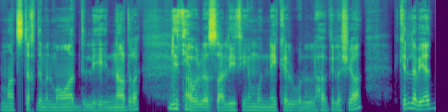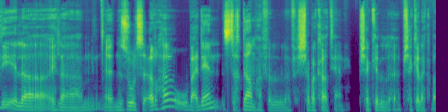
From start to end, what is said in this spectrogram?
ما تستخدم المواد اللي هي النادرة ليثيوم أو الليثيوم والنيكل وهذه الأشياء كله بيؤدي إلى إلى نزول سعرها وبعدين استخدامها في في الشبكات يعني بشكل بشكل أكبر.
